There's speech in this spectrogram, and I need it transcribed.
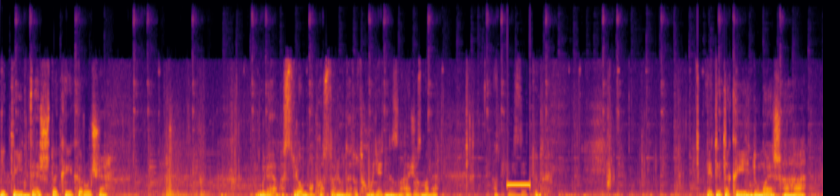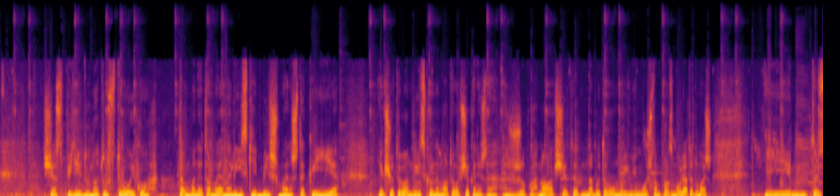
І ти йдеш такий, коротше. Бля, стрьомно просто люди тут ходять, не знаю, що з мене відпиздять тут. І ти такий думаєш, ага, зараз підійду на ту стройку. Та в мене там і англійський більш-менш такий є. Якщо ти в англійського нема, то взагалі, звісно, жопа. Ну, а якщо ти на битовому рівні можеш там порозмовляти, думаєш. І тобто,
